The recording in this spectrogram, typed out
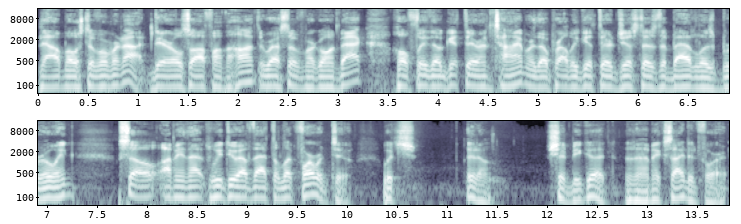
Now most of them are not. Daryl's off on the hunt. The rest of them are going back. Hopefully they'll get there in time, or they'll probably get there just as the battle is brewing. So I mean that we do have that to look forward to, which you know should be good, and I'm excited for it.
